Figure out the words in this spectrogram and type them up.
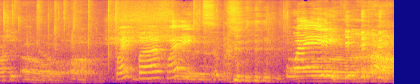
Wash it? Oh. oh. Wait, bud, wait. Wait. Oh,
